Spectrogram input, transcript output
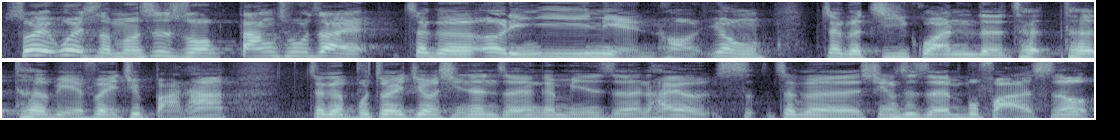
所以为什么是说当初在这个二零一一年哈，用这个机关的特特特别费去把它这个不追究行政责任跟民事责任，还有是这个刑事责任不法的时候，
